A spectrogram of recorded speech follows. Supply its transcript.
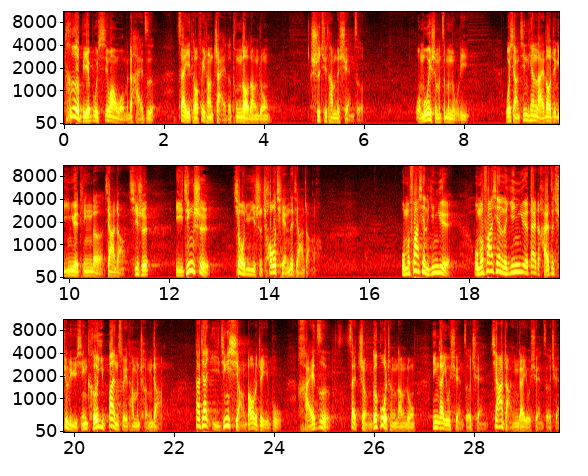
特别不希望我们的孩子在一条非常窄的通道当中，失去他们的选择。我们为什么这么努力？我想今天来到这个音乐厅的家长，其实已经是教育意识超前的家长了。我们发现了音乐，我们发现了音乐带着孩子去旅行，可以伴随他们成长。大家已经想到了这一步，孩子在整个过程当中应该有选择权，家长应该有选择权。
